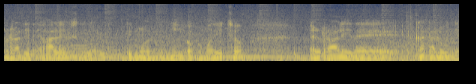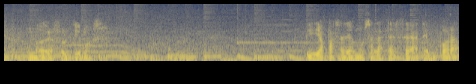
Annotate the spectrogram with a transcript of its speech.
rally de Gales y el último el domingo, como he dicho, el rally de Cataluña, uno de los últimos. Y ya pasaríamos a la tercera temporada.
